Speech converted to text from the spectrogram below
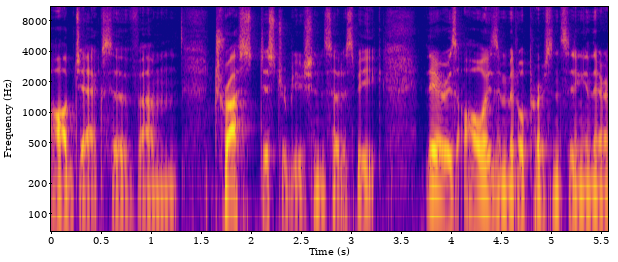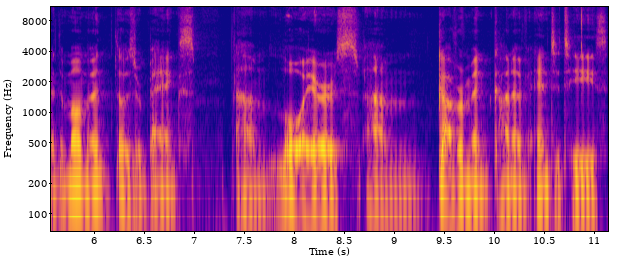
objects of um, trust distribution, so to speak, there is always a middle person sitting in there at the moment. Those are banks, um, lawyers, um, government kind of entities,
